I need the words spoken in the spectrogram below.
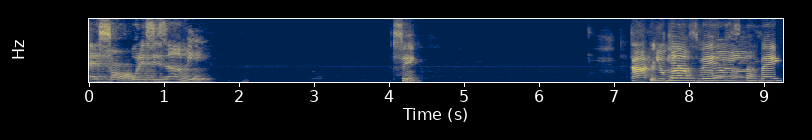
é só por esse exame? Sim. Tá, Porque e uma, às vezes uma... também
